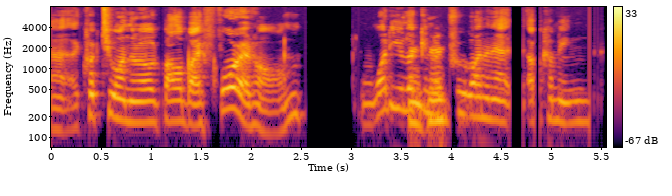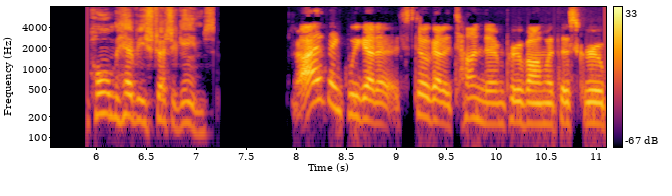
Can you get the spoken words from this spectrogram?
uh, a quick two on the road, followed by four at home. What are you looking mm-hmm. to improve on in that upcoming home-heavy stretch of games? I think we got a still got a ton to improve on with this group.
